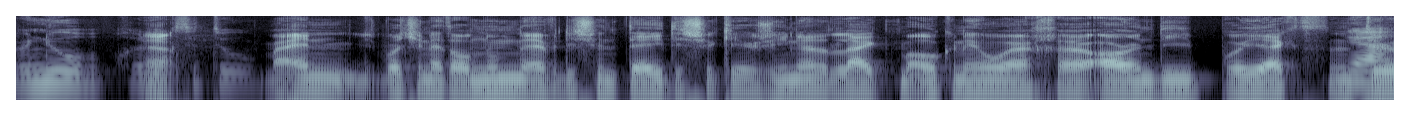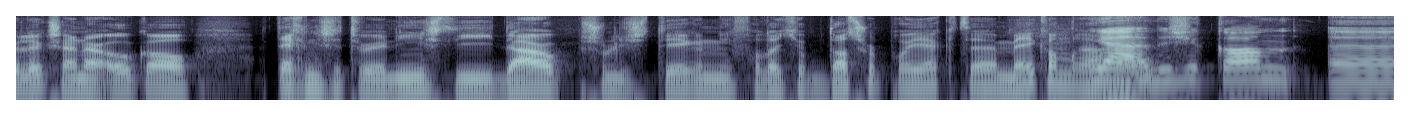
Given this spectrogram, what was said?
renewable producten toe. Maar en wat je net al noemde, even die synthetische kerosine, dat lijkt me ook een heel erg eh, R&D project natuurlijk. Zijn er ook al technische trainees die daarop solliciteren, in ieder geval dat je op dat soort projecten mee kan draaien? Ja, dus je kan eh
